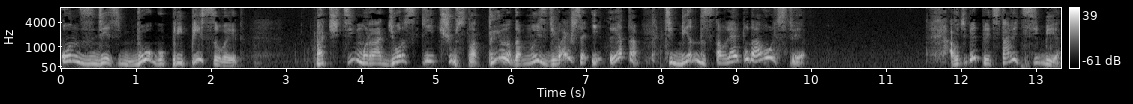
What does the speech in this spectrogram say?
он здесь Богу приписывает почти мародерские чувства. Ты надо мной издеваешься, и это тебе доставляет удовольствие. А вот теперь представить себе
